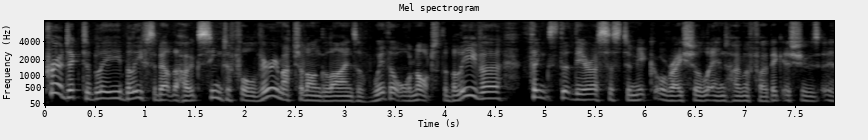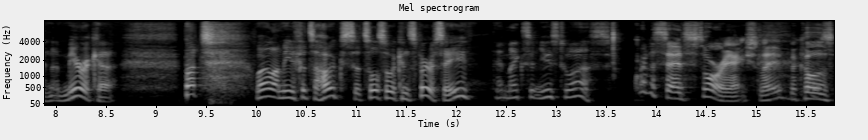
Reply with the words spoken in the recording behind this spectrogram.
Predictably, beliefs about the hoax seem to fall very much along the lines of whether or not the believer thinks that there are systemic or racial and homophobic issues in America. But, well, I mean, if it's a hoax, it's also a conspiracy. That makes it news to us. Quite a sad story, actually, because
